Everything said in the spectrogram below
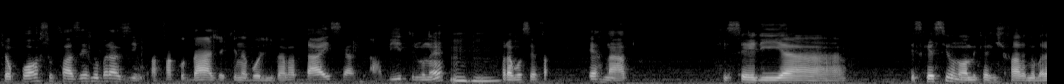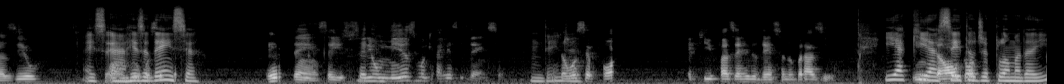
que eu posso fazer no Brasil. A faculdade aqui na Bolívia ela dá esse ar- arbítrio, né, Uhum. para você fazer internato, que seria esqueci o nome que a gente fala no Brasil. Esse- é a Quando você- residência? Residência, isso seria o mesmo que a residência. Entendi. Então você pode aqui fazer a residência no Brasil. E aqui Então, aceita o diploma daí?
